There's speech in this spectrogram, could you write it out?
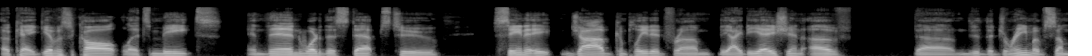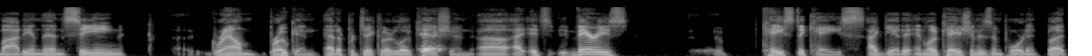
okay, give us a call, let's meet. And then what are the steps to seeing a job completed from the ideation of the, the dream of somebody and then seeing uh, ground broken at a particular location? Uh, it's, it varies case to case. I get it, and location is important. But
